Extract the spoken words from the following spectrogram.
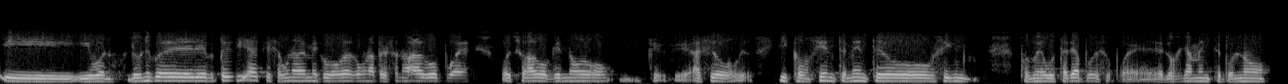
Y, bueno, lo único que le pedía es que si alguna vez me equivoco con una persona o algo, pues, o hecho algo que no, que, ha sido inconscientemente o sin, pues me gustaría, pues eso, pues lógicamente, pues no,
